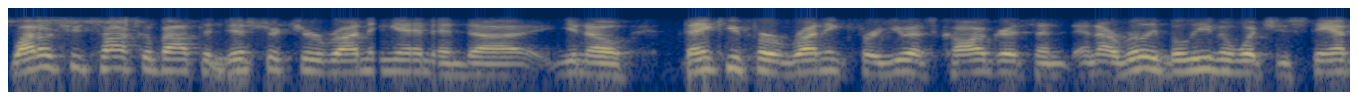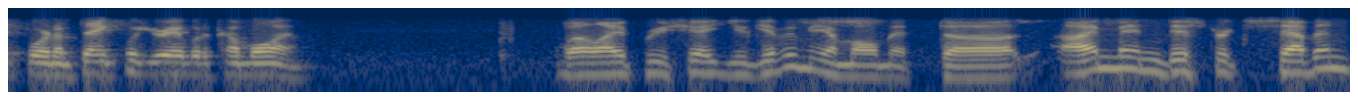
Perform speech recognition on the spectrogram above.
Why don't you talk about the district you're running in, and uh, you know, thank you for running for U.S. Congress, and and I really believe in what you stand for, and I'm thankful you're able to come on. Well, I appreciate you giving me a moment. Uh, I'm in District Seven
